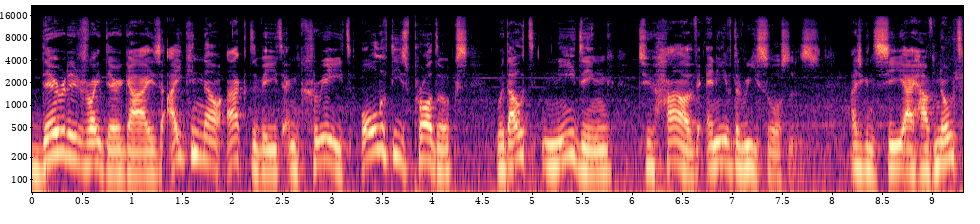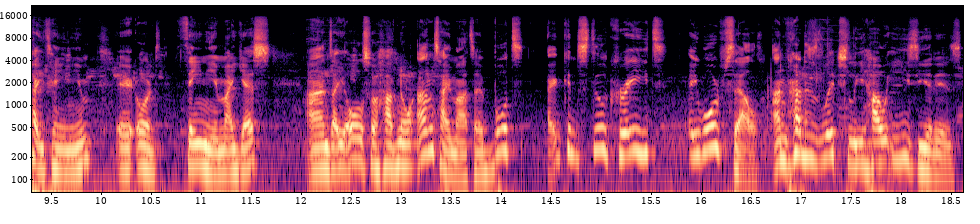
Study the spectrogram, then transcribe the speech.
there it is right there guys, I can now activate and create all of these products without needing to have any of the resources. As you can see, I have no titanium, uh, or thamium I guess, and I also have no antimatter, but I can still create a warp cell and that is literally how easy it is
